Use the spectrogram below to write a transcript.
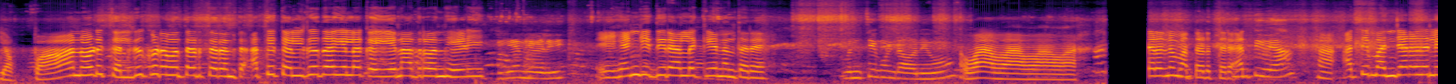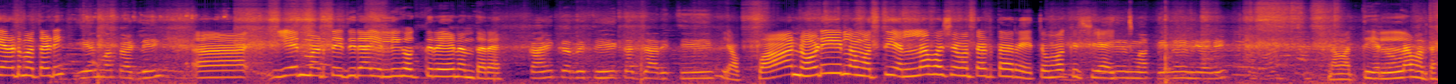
ಯಪ್ಪ ನೋಡಿ ತೆಲುಗು ಕೂಡ ಮಾತಾಡ್ತಾರಂತೆ. ಅತ್ತಿ ತೆಲುಗುದಾಗೆಲ್ಲ ಕೈ ಏನಾದರೂ ಒಂದು ಹೇಳಿ. ಏನು ಹೇಳಿ? ಹೆಂಗಿದ್ದೀರಾ ಅಲ್ಲಕ್ಕೆ ಏನಂತಾರೆ? ಮುಂಚಿಗುಂಡವ ನೀವು? ವಾ ವಾ ವಾ ವಾ. ಮಾತಾಡ್ತಾರೆ. ಅತ್ ಅಂತೀವ್ಯಾ? ಹಾಂ ಅತ್ತಿ ಮಂಜಾರದಲ್ಲಿ ಎರಡು ಮಾತಾಡಿ? ಏನು ಮಾತಾಡ್ಲಿ? ಏನು ಮಾಡ್ತಾ ಇದ್ದೀರಾ ಎಲ್ಲಿಗೆ ಹೋಗ್ತೀರಾ ಏನಂತಾರೆ? ಕಾಯಿ ಯಪ್ಪ ನೋಡಿ ನಮ್ಮ ಅತ್ತಿ ಎಲ್ಲ ಭಾಷೆ ಮಾತಾಡ್ತಾರೆ. ತುಂಬ ಖುಷಿ ಆಯ್ತು. ಹೇಳಿ? ನಮ್ಮ ಅತ್ತಿ ಎಲ್ಲ ಮಾತಾಡ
